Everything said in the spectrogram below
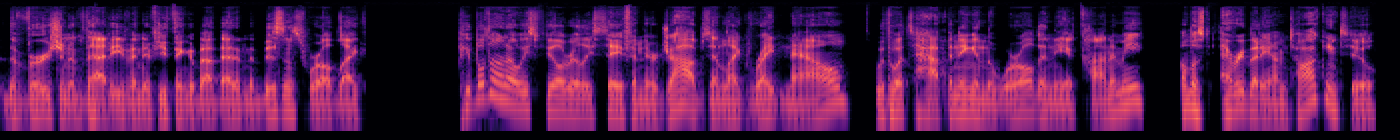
the version of that, even if you think about that in the business world, like people don't always feel really safe in their jobs. And like right now, with what's happening in the world and the economy, almost everybody I'm talking to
